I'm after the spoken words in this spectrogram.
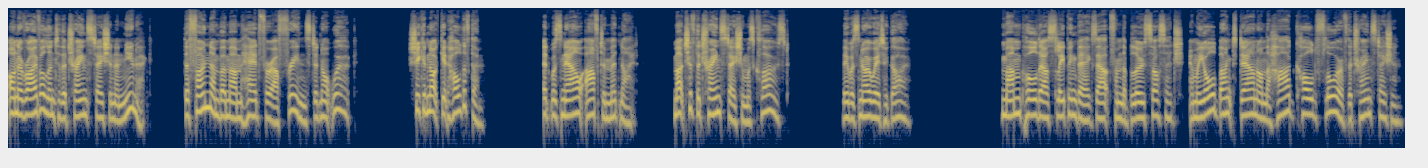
On arrival into the train station in Munich, the phone number Mum had for our friends did not work. She could not get hold of them. It was now after midnight. Much of the train station was closed. There was nowhere to go. Mum pulled our sleeping bags out from the blue sausage, and we all bunked down on the hard, cold floor of the train station.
